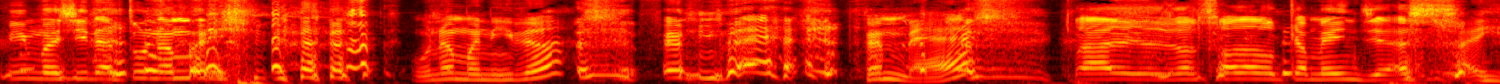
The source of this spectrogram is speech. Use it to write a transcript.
m'he imaginat una amanida. Una amanida? Fem bé. Fem bé? Clar, és el so del que menges. Ai.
